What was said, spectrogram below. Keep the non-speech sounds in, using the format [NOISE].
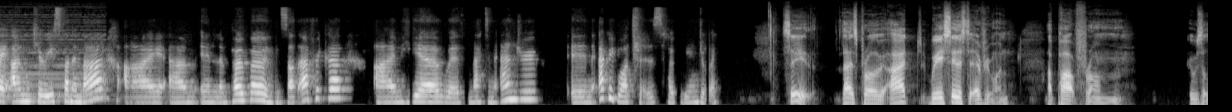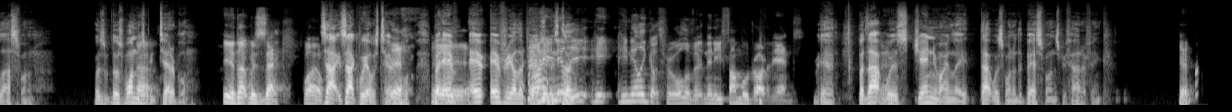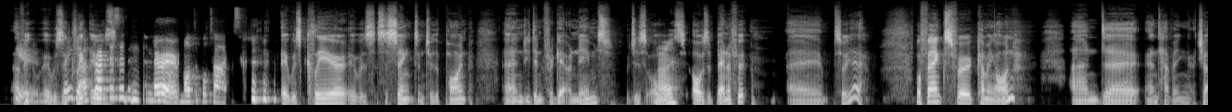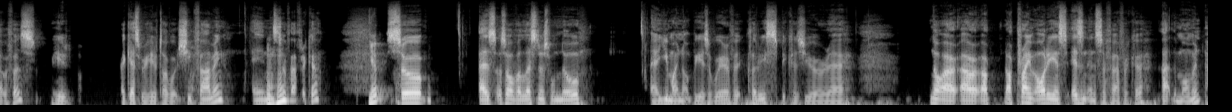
Hi, I'm Clarice van den Berg. I am in Limpopo in South Africa. I'm here with Matt and Andrew in AgriWatchers. Hope you enjoy. See, that's probably I. We say this to everyone, apart from who was the last one? There was there was one that's uh, been terrible. Yeah, that was Zach. Wow. Zach Zach Whale was terrible, yeah. but yeah, every, yeah, every other person. he nearly done... he he nearly got through all of it, and then he fumbled right at the end. Yeah, but that was genuinely that was one of the best ones we've had. I think. Yeah. I think it was a clear. I practiced it, was, it, in the mirror multiple times. [LAUGHS] it was clear. It was succinct and to the point, and you didn't forget our names, which is always nice. always a benefit. Uh, so yeah, well, thanks for coming on, and uh, and having a chat with us. Here, I guess we're here to talk about sheep farming in mm-hmm. South Africa. Yep. So, as as all of our listeners will know, uh, you might not be as aware of it, Clarice, because you're uh, no, our, our, our, our, prime audience isn't in South Africa at the moment.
